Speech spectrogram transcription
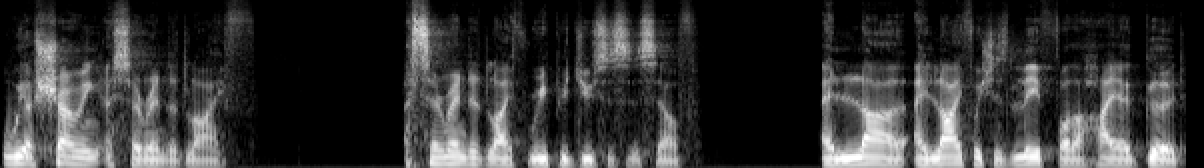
we are showing a surrendered life. A surrendered life reproduces itself. A, lo- a life which is lived for the higher good,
